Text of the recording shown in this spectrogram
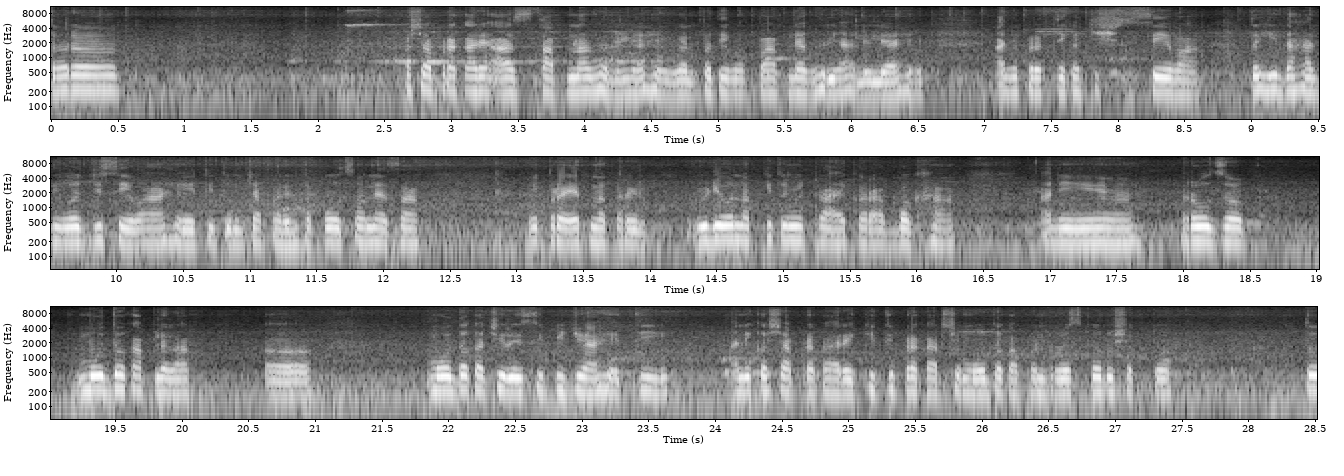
तर अशा प्रकारे आज स्थापना झालेली आहे. गणपती बाप्पा आपल्या घरी आलेले आहेत आणि प्रत्येकाची सेवा तर ही दहा दिवस जी सेवा आहे ती तुमच्यापर्यंत पोहोचवण्याचा मी प्रयत्न करेल. व्हिडिओ नक्की तुम्ही ट्राय करा बघा. आणि रोज मोदक आपल्याला मोदकाची रेसिपी जी आहे ती आणि कशा प्रकारे किती प्रकारचे मोदक आपण रोज करू शकतो तो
